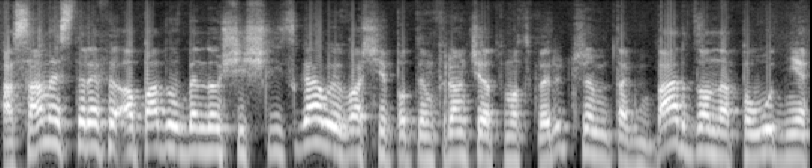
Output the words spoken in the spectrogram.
a same strefy opadów będą się ślizgały właśnie po tym froncie atmosferycznym tak bardzo na południe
